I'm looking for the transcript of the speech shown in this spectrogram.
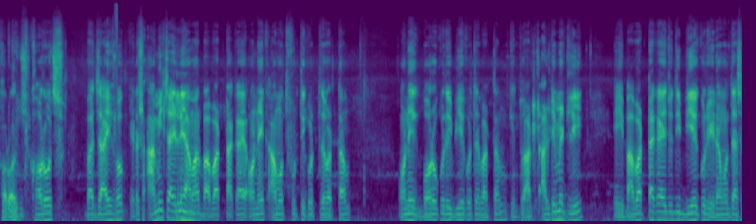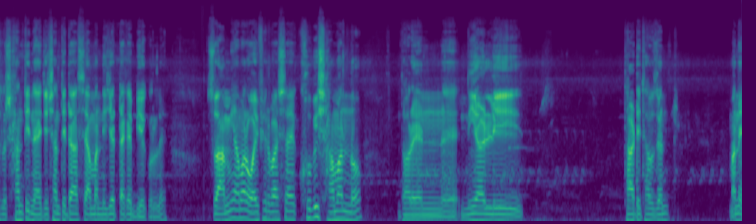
খরচ। খরচ বা যাই হোক এটা আমি চাইলে আমার বাবার টাকায় অনেক আমোদ ফুর্তি করতে পারতাম অনেক বড় করে বিয়ে করতে পারতাম কিন্তু আলটিমেটলি এই বাবার টাকায় যদি বিয়ে করি এটার মধ্যে আসলে শান্তি নাই যে শান্তিটা আছে আমার নিজের টাকায় বিয়ে করলে। সো আমি আমার ওয়াইফের বাসায় খুবই সামান্য ধরেন নিয়ারলি থার্টি থাউজেন্ড মানে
